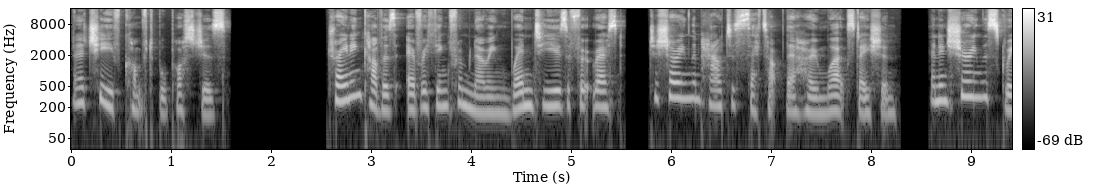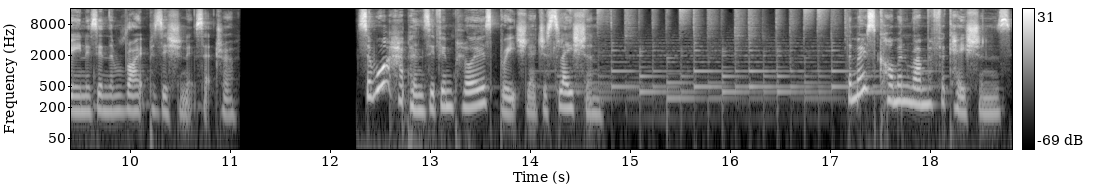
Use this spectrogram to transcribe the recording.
and achieve comfortable postures. Training covers everything from knowing when to use a footrest to showing them how to set up their home workstation and ensuring the screen is in the right position, etc. So, what happens if employers breach legislation? The most common ramifications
